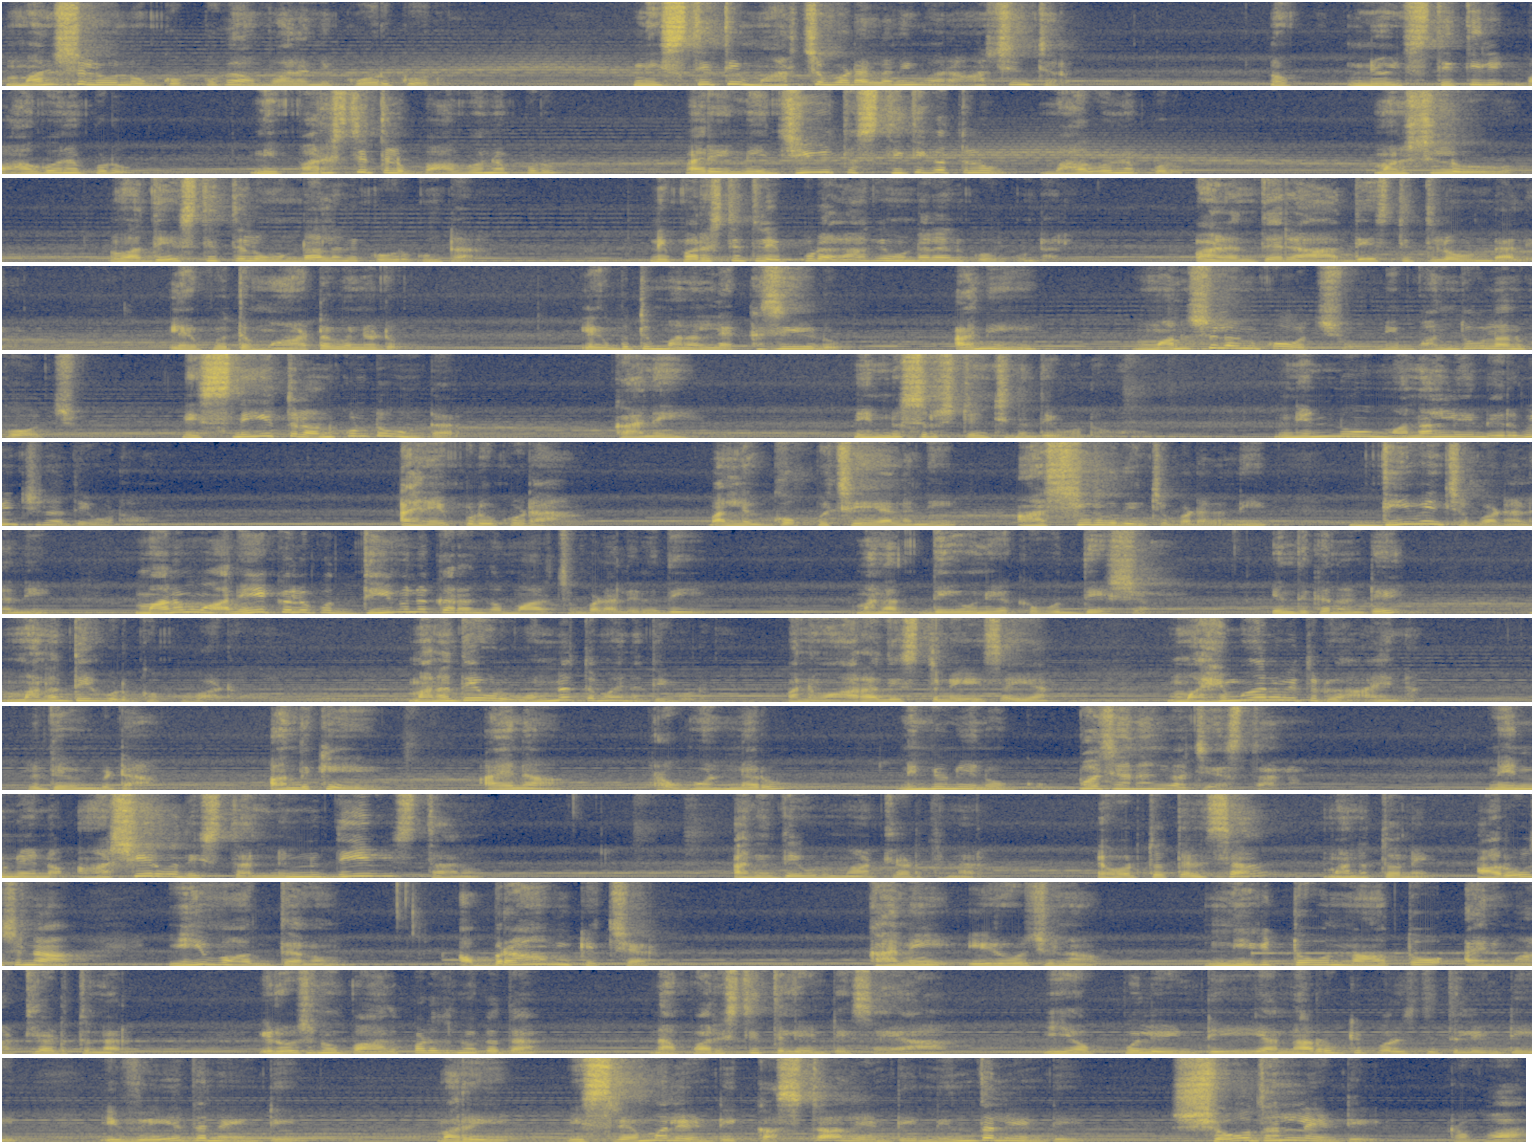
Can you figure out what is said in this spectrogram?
మనుషులు నువ్వు గొప్పగా అవ్వాలని కోరుకోరు. నీ స్థితి మార్చబడాలని వారు ఆశించరు. నువ్వు నీ స్థితి బాగోనప్పుడు నీ పరిస్థితులు బాగోనప్పుడు మరి నీ జీవిత స్థితిగతులు బాగోనప్పుడు మనుషులు నువ్వు అదే స్థితిలో ఉండాలని కోరుకుంటారు. నీ పరిస్థితులు ఎప్పుడు అలాగే ఉండాలని కోరుకుంటారు. వాడంతేరా అదే స్థితిలో ఉండాలి. లేకపోతే మాట వినడు. లేకపోతే మనం లెక్క చేయడు అని మనుషులు అనుకోవచ్చు నీ బంధువులు అనుకోవచ్చు నీ స్నేహితులు అనుకుంటూ ఉంటారు. కానీ నిన్ను సృష్టించిన దేవుడు నిన్ను మనల్ని నిర్మించిన దేవుడు. ఆయన ఎప్పుడూ కూడా మనల్ని గొప్ప చేయాలని ఆశీర్వదించబడాలని దీవించబడాలని మనము అనేకులకు దీవెనకరంగా మార్చబడాలనేది మన దేవుని యొక్క ఉద్దేశం. ఎందుకనంటే మన దేవుడు గొప్పవాడు. మన దేవుడు ఉన్నతమైన దేవుడు. మనం ఆరాధిస్తున్న ఏసయ్య మహిమాన్వితుడు ఆయన. దేవుని బిడ్డ అందుకే ఆయన ప్రభు అన్నారు నిన్ను నేను గొప్ప జనంగా చేస్తాను. నిన్ను నేను ఆశీర్వదిస్తాను. నిన్ను దీవిస్తాను. అని దేవుడు మాట్లాడుతున్నారు. ఎవరితో తెలుసా? మనతోనే. ఆ రోజున ఈ వాగ్దానం అబ్రహాంకి ఇచ్చారు. కానీ ఈ రోజున నీతో నాతో ఆయన మాట్లాడుతున్నారు. ఈరోజు నువ్వు బాధపడుతున్నావు కదా? నా పరిస్థితులు ఏంటి సయా ఈ అప్పులేంటి ఈ అనారోగ్య పరిస్థితులు ఏంటి? ఈ వేదన ఏంటి? మరి ఈ శ్రమలేంటి కష్టాలేంటి నిందలేంటి శోధనలేంటి ప్రభా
